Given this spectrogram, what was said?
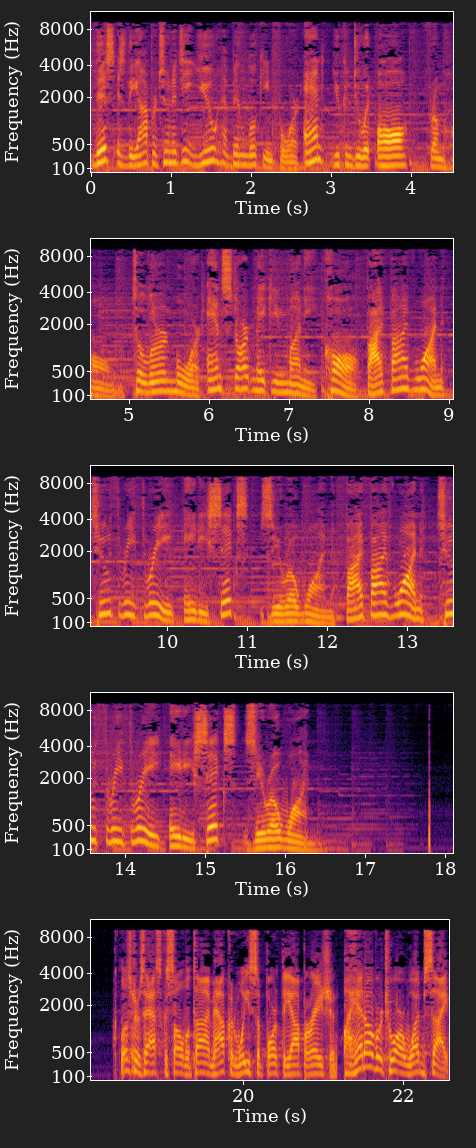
This is the opportunity you have been looking for, and you can do it all from home. To learn more and start making money, call 551 233 8601. 551 233 8601. Listeners ask us all the time, how can we support the operation? Head over to our website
